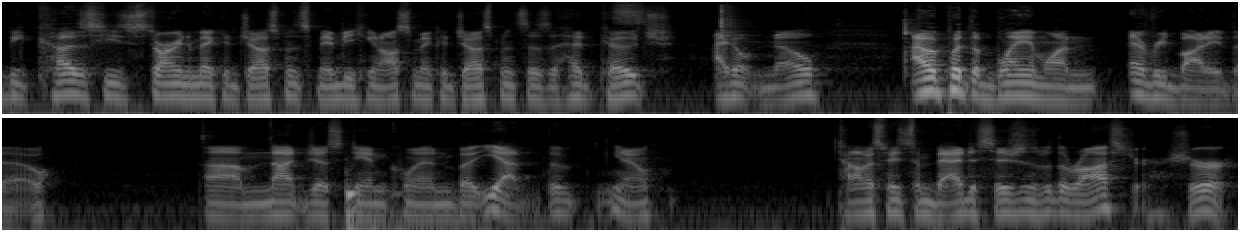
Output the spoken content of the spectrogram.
because he's starting to make adjustments, maybe he can also make adjustments as a head coach. I don't know. I would put the blame on everybody though um, not just Dan Quinn, but yeah, the you know Thomas made some bad decisions with the roster, sure,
